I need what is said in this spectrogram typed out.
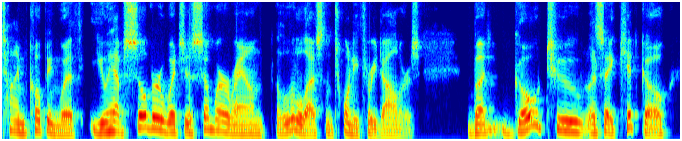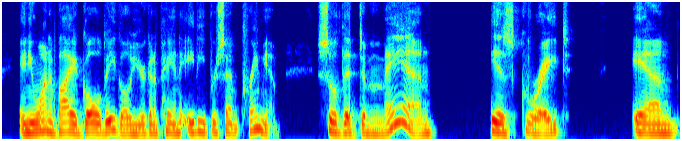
time coping with, you have silver, which is somewhere around a little less than $23. But go to, let's say, Kitco, and you want to buy a gold eagle, you're going to pay an 80% premium. So the demand is great and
